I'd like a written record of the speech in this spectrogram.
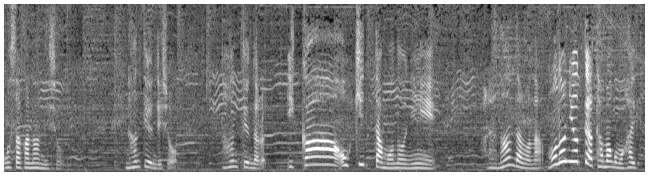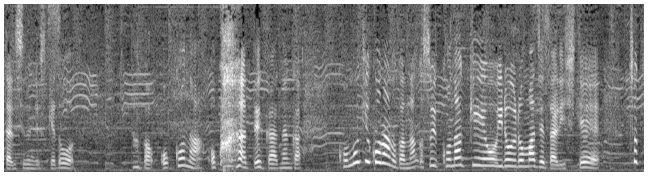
大阪なんでしょう。なんて言うんでしょう。なんて言うんだろう。イカを切ったものにあれなんだろうな。ものによっては卵も入ってたりするんですけどなんかお粉お粉っていうかなんか小麦粉なのかなんかそういう粉系をいろいろ混ぜたりしてちょっと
